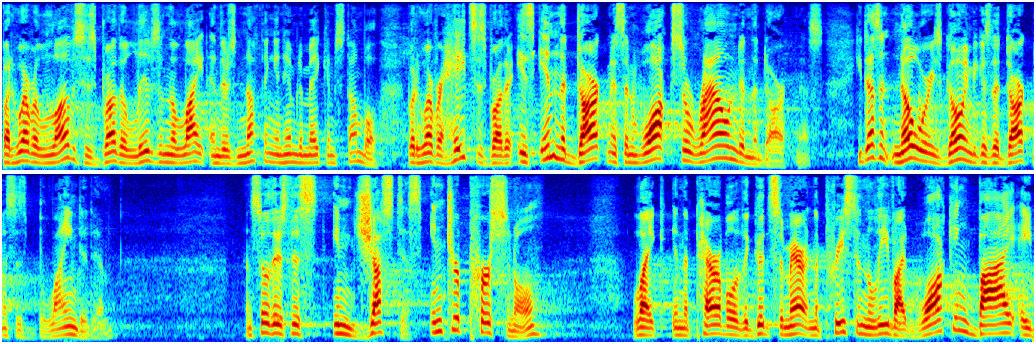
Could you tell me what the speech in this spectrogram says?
But whoever loves his brother lives in the light, and there's nothing in him to make him stumble. But whoever hates his brother is in the darkness and walks around in the darkness. He doesn't know where he's going because the darkness has blinded him. And so there's this injustice, interpersonal, like in the parable of the Good Samaritan, the priest and the Levite walking by a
